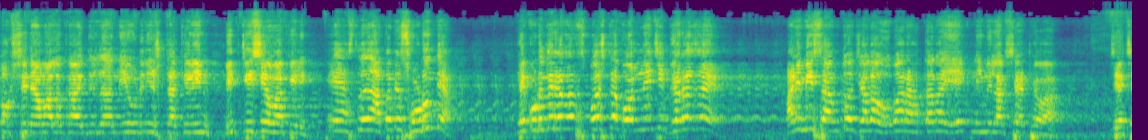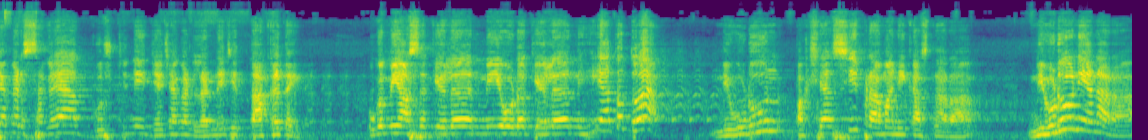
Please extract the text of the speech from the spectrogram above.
पक्षाने आम्हाला काय दिलं आणि निष्ठा केली इतकी सेवा केली. हे असलं आता ते सोडून द्या. हे कुठेतरी स्पष्ट बोलण्याची गरज आहे. आणि मी सांगतो ज्याला उभा राहताना एक नेहमी लक्षात ठेवा. ज्याच्याकडे सगळ्या गोष्टीने ज्याच्याकडे लढण्याची ताकद आहे. उग मी असं केलं मी एवढं केलं आणि हे आता तो निवडून पक्षाशी प्रामाणिक असणारा निवडून येणारा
